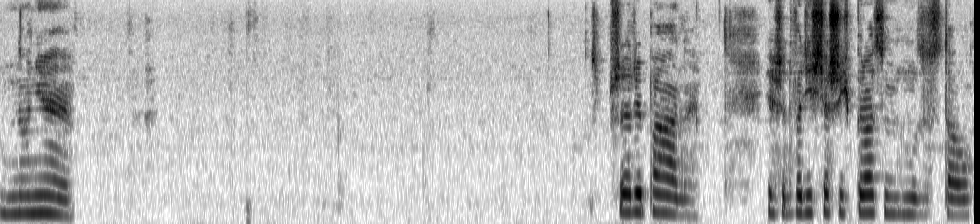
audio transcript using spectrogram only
No nie. Przerypane. Jeszcze 26% mu zostało.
